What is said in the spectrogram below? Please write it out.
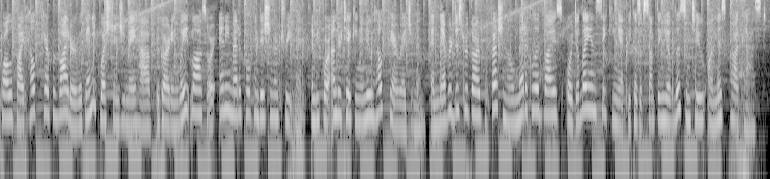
qualified healthcare provider with any questions you may have regarding weight loss or any medical condition or treatment, and before undertaking a new healthcare regimen. And never disregard professional medical advice or delay in seeking it because of something you have listened to on this podcast.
